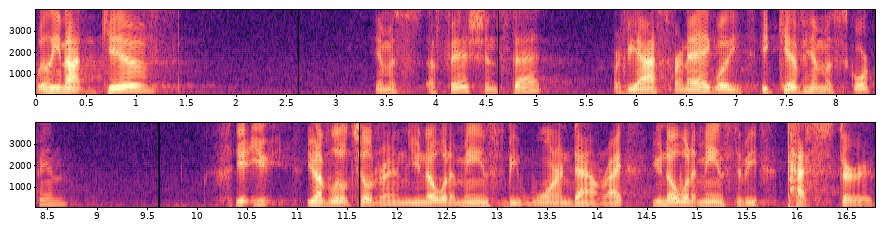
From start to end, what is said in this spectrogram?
Will He not give him a, a fish instead? Or if he asks for an egg, will he, he give him a scorpion? You, you, you have little children, you know what it means to be worn down, right? You know what it means to be pestered.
